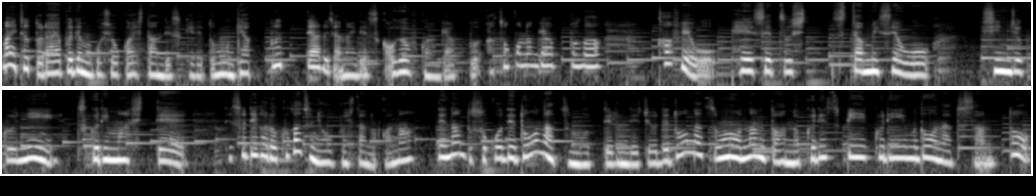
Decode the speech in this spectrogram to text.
前ちょっとライブでもご紹介したんですけれどもギャップっってあるじゃないですか。お洋服のギャップ。あそこのギャップがカフェを併設した店を新宿に作りましてでそれが6月にオープンしたのかな。でなんとそこでドーナツも売ってるんですよ。でドーナツもなんとあのクリスピークリームドーナツさんと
